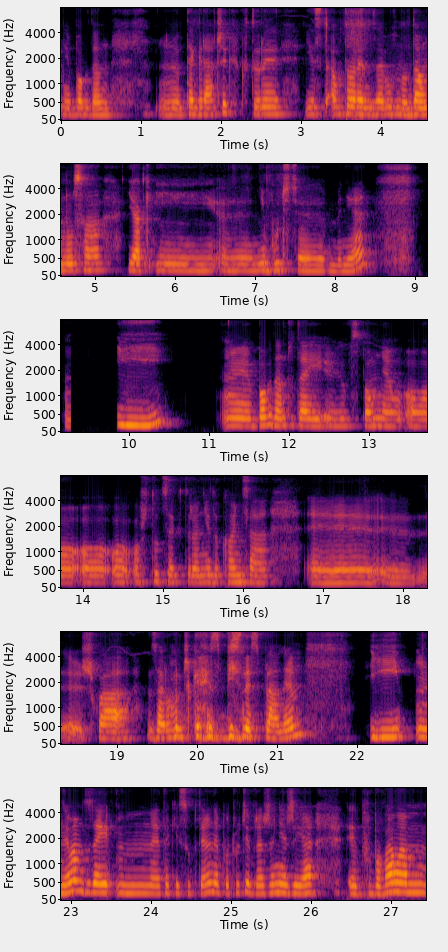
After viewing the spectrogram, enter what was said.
y, nie Bogdan y, Tegraczyk, który jest autorem zarówno Daunusa, jak i y, Nie budźcie mnie. I y, Bogdan tutaj wspomniał o, o, o, o sztuce, która nie do końca szła za rączkę z biznesplanem. I ja mam tutaj mm, takie subtelne poczucie, wrażenie, że ja próbowałam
